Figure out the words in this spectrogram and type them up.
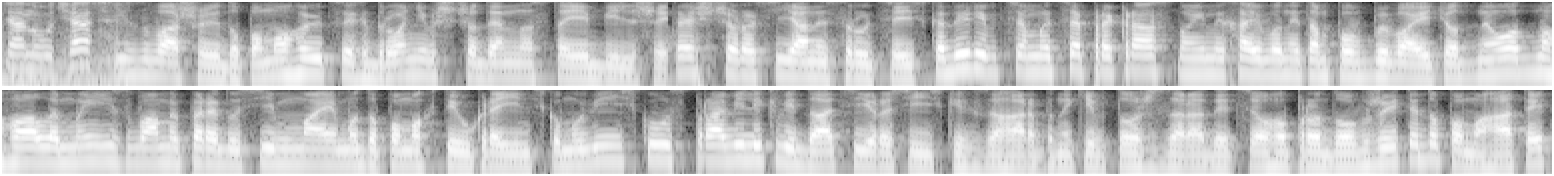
тянул час. І з вашою допомогою цих дронів щоденно стає більше. Те, що росіяни сруться із кадирівцями, це прекрасно, і нехай вони там повбивають одне одного. Але ми із вами передусім маємо допомогти українському війську у справі ліквідації російських загарбників. Тож заради цього продовжуйте допомагати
